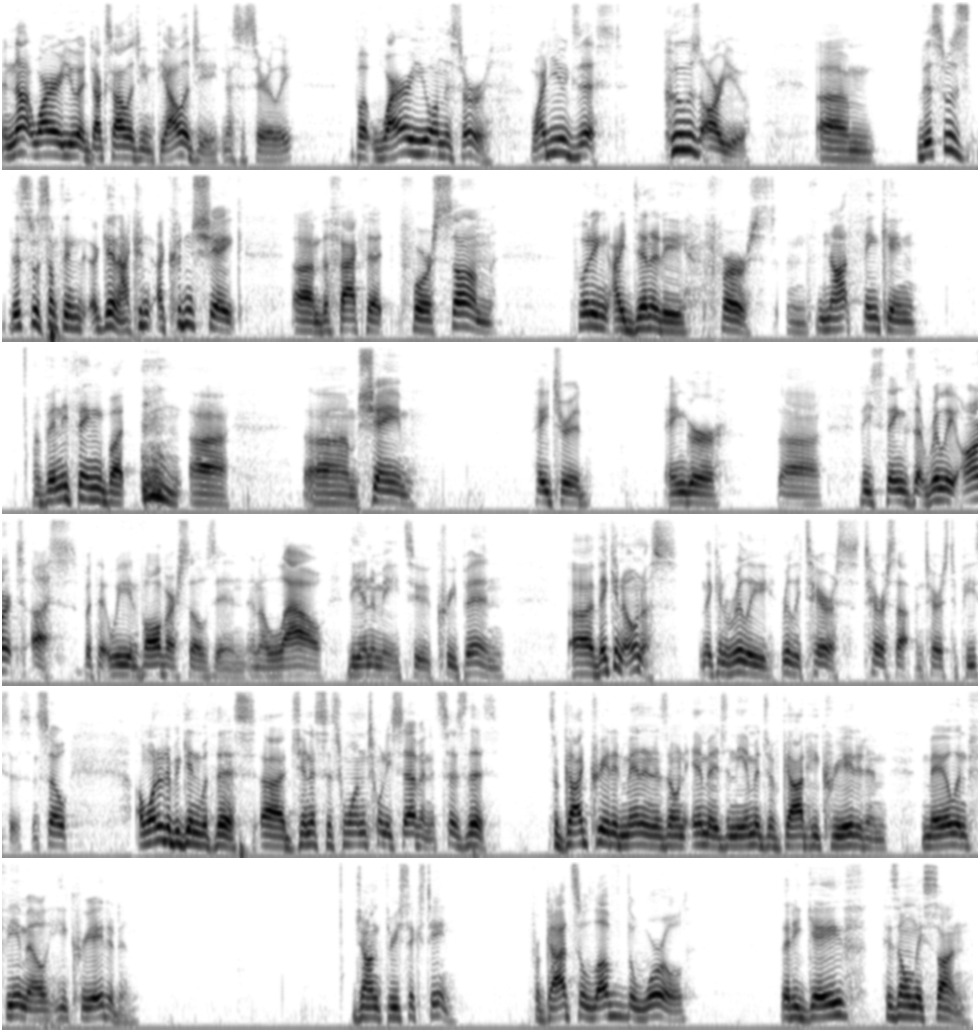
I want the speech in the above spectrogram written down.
And not why are you at doxology and theology necessarily, but why are you on this earth? Why do you exist? Whose are you? Um, this was this was something again I couldn't I couldn't shake um, the fact that for some, putting identity first and not thinking of anything but uh, um, shame, hatred, anger, uh, these things that really aren't us, but that we involve ourselves in and allow the enemy to creep in, uh, they can own us. They can really, really tear us, tear us up and tear us to pieces. And so I wanted to begin with this uh, Genesis 1:27. It says this. So God created man in his own image, in the image of God he created him, male and female he created him. John 3:16. For God so loved the world that he gave his only son,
